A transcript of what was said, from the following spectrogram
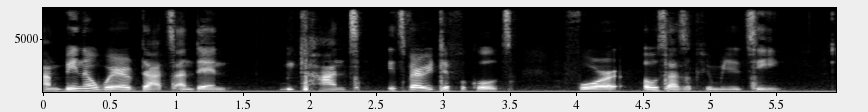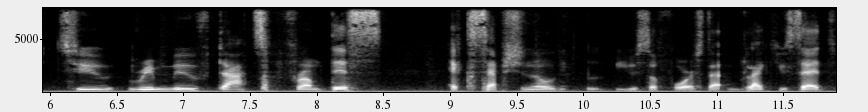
And being aware of that, and then we can't, it's very difficult for us as a community to remove that from this exceptional use of force that, like you said,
